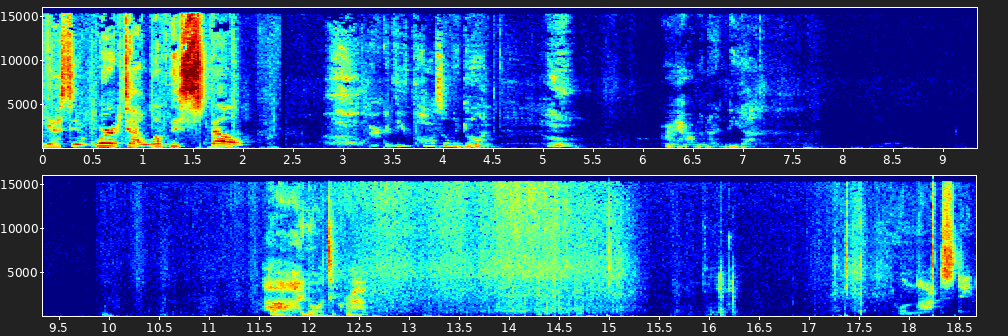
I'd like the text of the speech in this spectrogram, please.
Yes, it worked. I love this spell. Where could you possibly gone? I have an idea. Ah, I know what to grab. You will not stand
